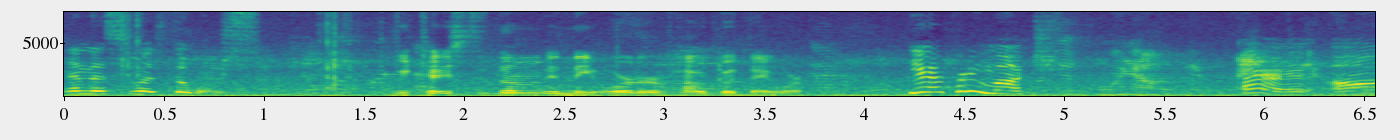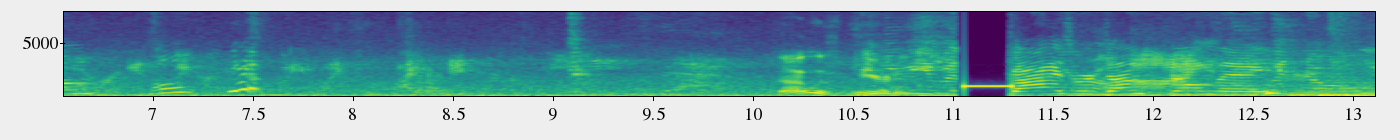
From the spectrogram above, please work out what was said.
And this was the worst. We tasted them in the order of how good they were. Yeah, pretty much. Alright, um, well, yeah. That was weird. Guys, we're done filming.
